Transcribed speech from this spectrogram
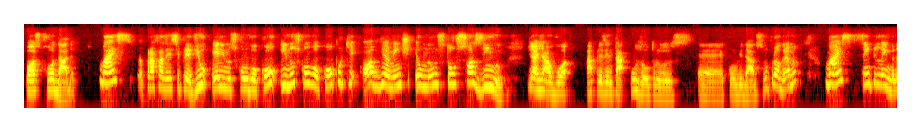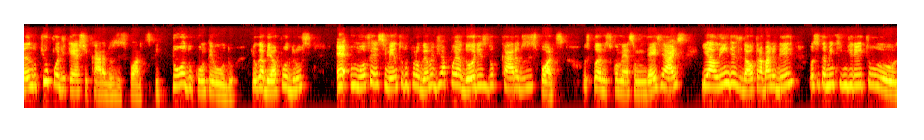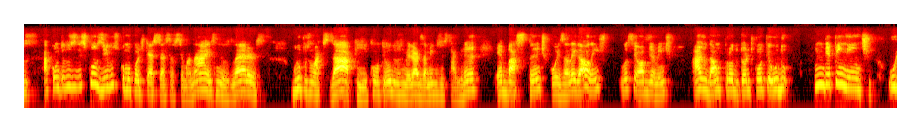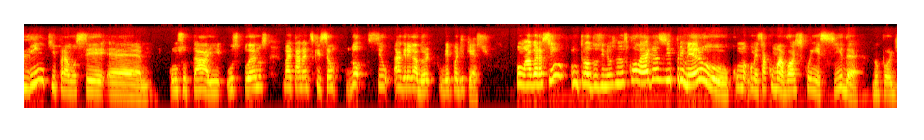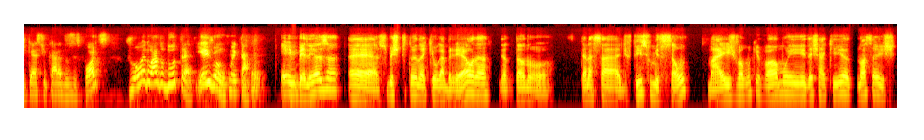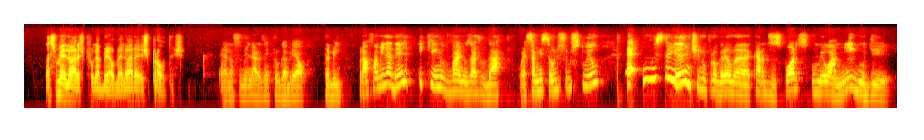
pós-rodada. Mas, para fazer esse preview, ele nos convocou e nos convocou porque, obviamente, eu não estou sozinho. Já já vou apresentar os outros é, convidados do programa, mas sempre lembrando que o podcast Cara dos Esportes e todo o conteúdo que o Gabriel produz é um oferecimento do programa de apoiadores do Cara dos Esportes. Os planos começam em 10 reais e além de ajudar o trabalho dele, você também tem direito a conteúdos exclusivos, como podcasts essas semanais, newsletters, grupos no WhatsApp, conteúdo dos melhores amigos no Instagram. É bastante coisa legal, além de você, obviamente, ajudar um produtor de conteúdo independente. O link para você é, consultar aí os planos vai estar na descrição do seu agregador de podcast. Bom, agora sim, introduzindo os meus colegas e primeiro com, começar com uma voz conhecida do podcast Cara dos Esportes, João Eduardo Dutra. E aí, João, como é que tá? E aí, beleza? É, substituindo aqui o Gabriel, né? Tentando, tendo essa difícil missão, mas vamos que vamos e deixar aqui nossas, nossas melhoras pro Gabriel, melhoras prontas. É, nossas melhoras aí pro Gabriel também, para a família dele e quem vai nos ajudar com essa missão de substituí-lo é um estreante no programa Cara dos Esportes, o meu amigo de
